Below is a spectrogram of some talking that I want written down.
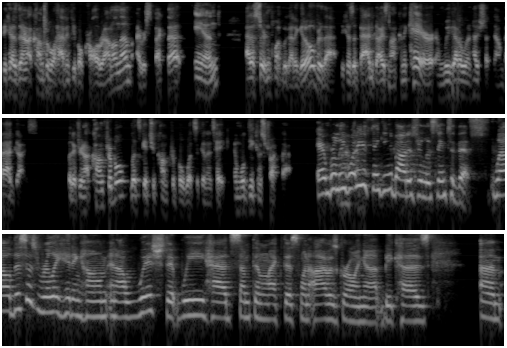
because they're not comfortable having people crawl around on them. I respect that. And at a certain point, we got to get over that because a bad guy's not going to care and we got to learn how to shut down bad guys. But if you're not comfortable, let's get you comfortable. What's it going to take? And we'll deconstruct that. Amberly, what are you thinking about as you're listening to this? Well, this is really hitting home, and I wish that we had something like this when I was growing up because um,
